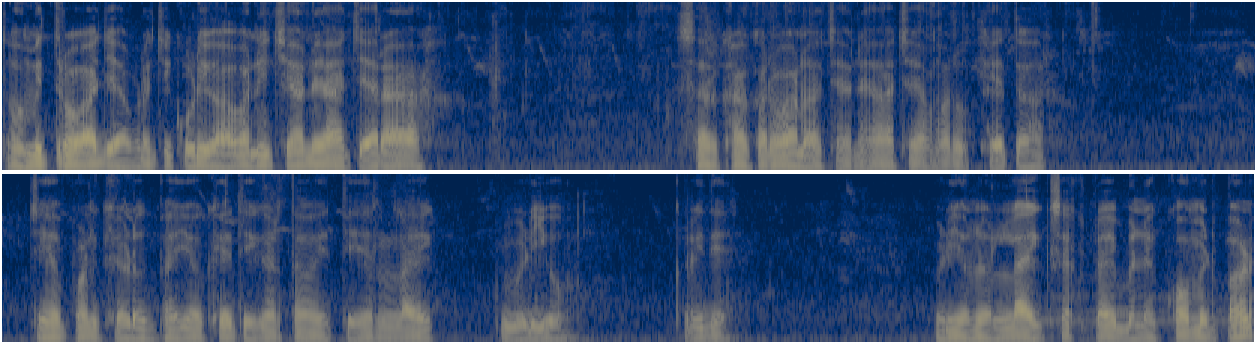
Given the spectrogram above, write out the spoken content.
તો મિત્રો, આજે આપણે ચીકુડી વાવવાની છે અને આ ચારા સરખા કરવાના છે અને આ છે અમારું ખેતર. જે પણ ખેડૂત ભાઈઓ ખેતી કરતા હોય તે લાઈક વીડિયો કરી દે. વિડીયોને લાઈક સબસ્ક્રાઈબ અને કોમેન્ટ પણ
